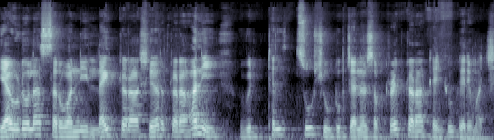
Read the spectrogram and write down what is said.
या व्हिडिओला सर्वांनी लाईक करा शेअर करा आणि विठ्ठलचू यूट्यूब चॅनल सबस्क्राईब करा. Thank you very much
